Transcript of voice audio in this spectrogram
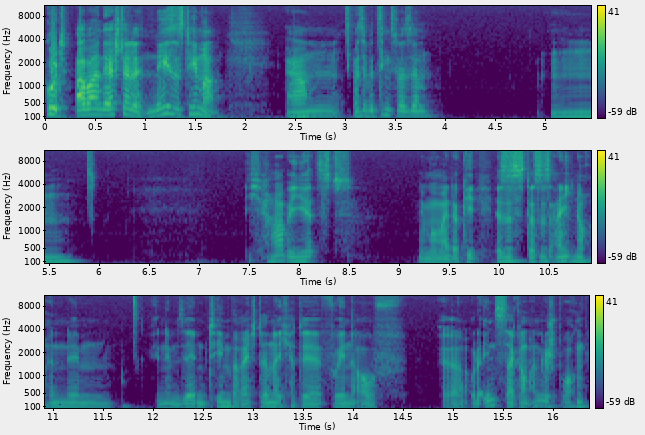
Gut, aber an der Stelle, nächstes Thema. Ähm, also beziehungsweise, mh, mm, ich habe jetzt. Nee, Moment, okay. Das ist, das ist eigentlich noch in, dem, in demselben Themenbereich drin. Ich hatte vorhin auf äh, oder Instagram angesprochen,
